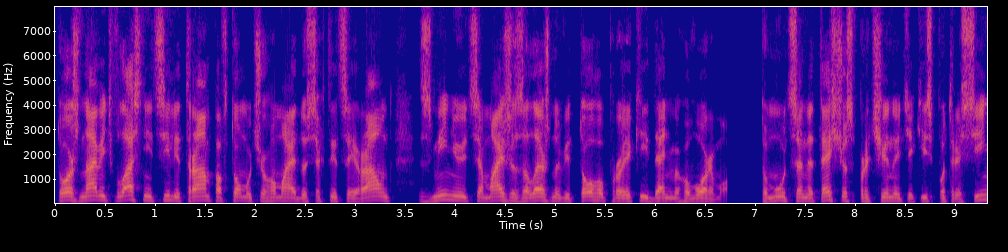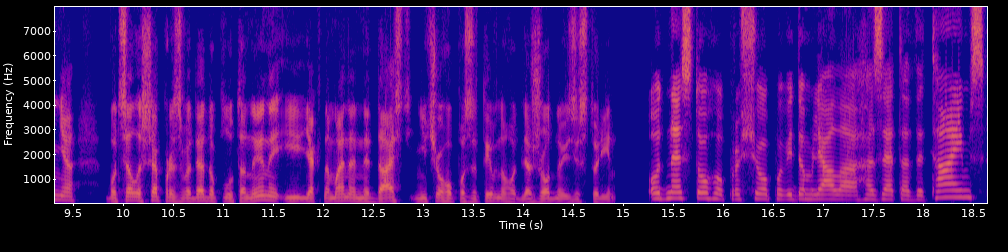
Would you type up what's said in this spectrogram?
Тож навіть власні цілі Трампа в тому, чого має досягти цей раунд, змінюються майже залежно від того, про який день ми говоримо. Тому це не те, що спричинить якісь потрясіння, бо це лише призведе до плутанини і, як на мене, не дасть нічого позитивного для жодної зі сторін. Одне з того, про що повідомляла газета The Times,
